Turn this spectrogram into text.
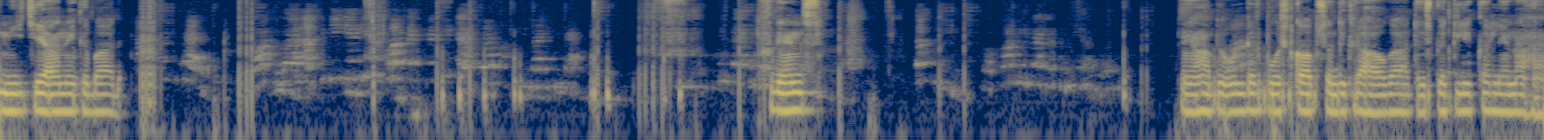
नीचे आने के बाद। फ्रेंड्स यहाँ पे ओल्डर पोस्ट का ऑप्शन दिख रहा होगा तो इस पर क्लिक कर लेना है।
